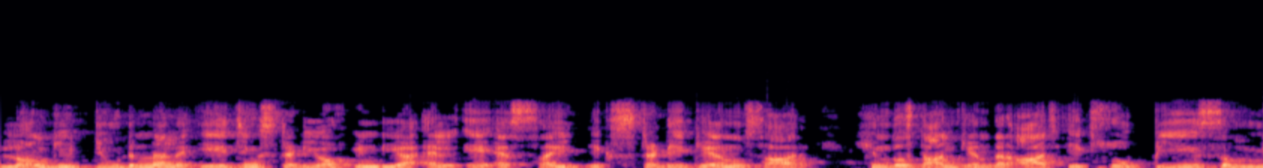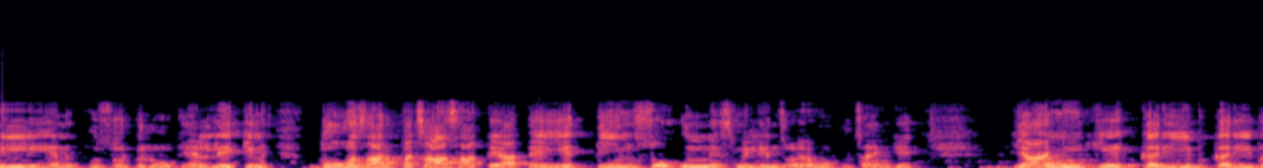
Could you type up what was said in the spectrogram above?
Longitudinal ageing study of India LASI एक स्टडी के अनुसार हिंदुस्तान के अंदर आज 120 मिलियन बुज़ुर्ग लोग हैं, लेकिन 2050 आते आते ये 319 मिलियन जो है वो हो जाएँगे। यानी कि करीब करीब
